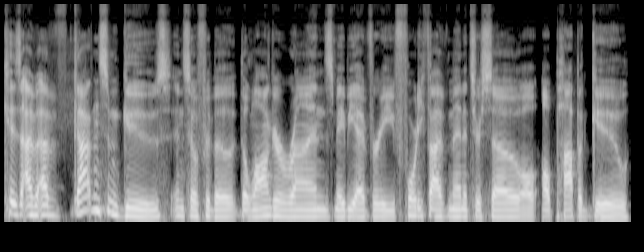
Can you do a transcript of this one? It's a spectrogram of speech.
Because I've I've gotten some goos, and so for the the longer runs, maybe every forty five minutes or so, I'll I'll pop a goo,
